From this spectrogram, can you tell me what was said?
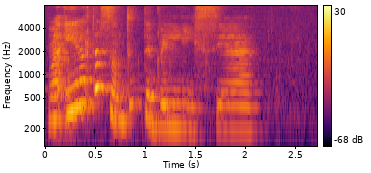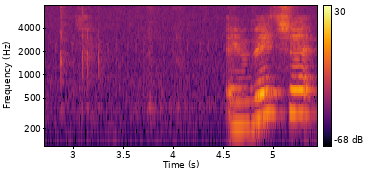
Ma in realtà sono tutte bellissime. E invece...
